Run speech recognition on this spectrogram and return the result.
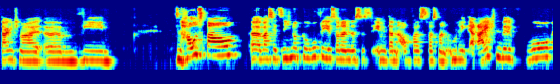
sage ich mal, ähm, ein Hausbau, äh, was jetzt nicht nur beruflich ist, sondern das ist eben dann auch was, was man unbedingt erreichen will. Wo,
